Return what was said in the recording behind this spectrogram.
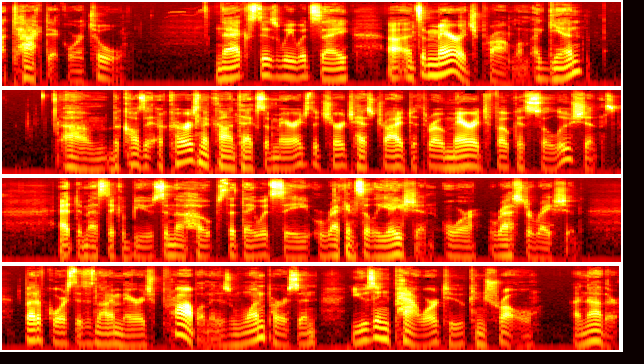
a tactic or a tool. Next is we would say uh, it's a marriage problem. Again, um, because it occurs in the context of marriage, the church has tried to throw marriage focused solutions at domestic abuse in the hopes that they would see reconciliation or restoration. But of course, this is not a marriage problem. It is one person using power to control another.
